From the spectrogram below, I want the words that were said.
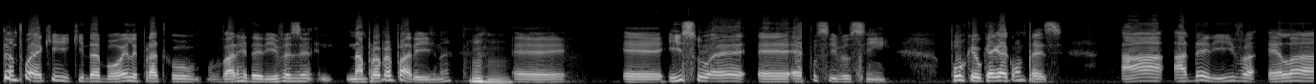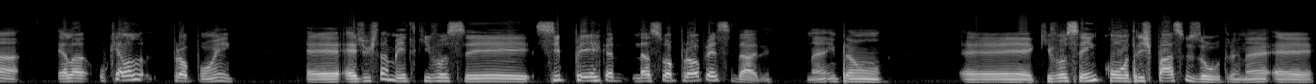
Tanto é que, que Debois ele praticou várias derivas na própria Paris, né? Uhum. É, é, isso é, é, é, possível, sim. Porque o que, é que acontece? A, a deriva, ela, ela, o que ela propõe é, é justamente que você se perca na sua própria cidade, né? Então, é, que você encontre espaços outros, né? É,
